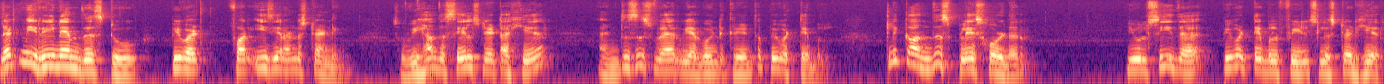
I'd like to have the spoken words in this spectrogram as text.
Let me rename this to pivot for easier understanding. So we have the sales data here and this is where we are going to create the pivot table. Click on this placeholder. You will see the pivot table fields listed here.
